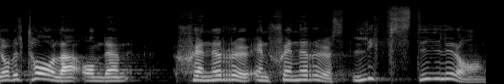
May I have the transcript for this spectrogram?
Jag vill tala om den generö en generös livsstil idag.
